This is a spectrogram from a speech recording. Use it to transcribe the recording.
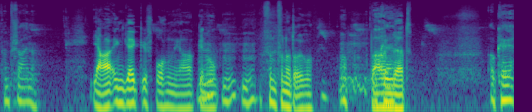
Fünf Scheine. Ja, in Geld gesprochen, ja, genau. Mhm, 500 Euro. Warenwert. Okay.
